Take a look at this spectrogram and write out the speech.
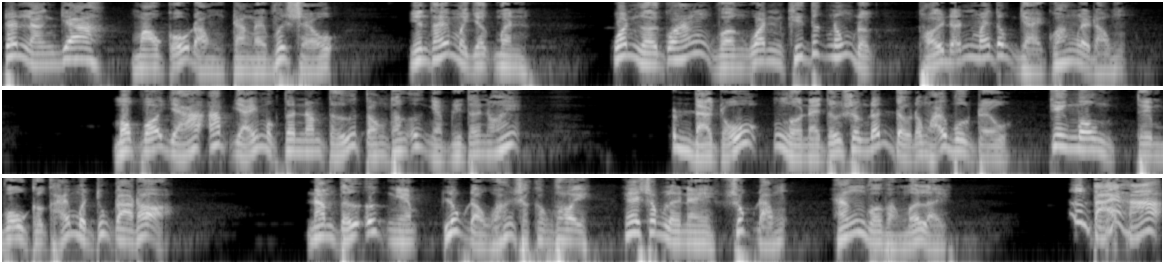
trên làn da màu cổ đồng tràn đầy vết sẹo. Nhìn thấy mà giật mình. Quanh người của hắn vần quanh khí tức nóng đực, thổi đến mái tóc dài của hắn lại động. Một võ giả áp giải một tên nam tử toàn thân ức nhập đi tới nói. Đại chủ, người này tự xưng đến từ Đông Hải Vương Triều, chuyên môn tìm vô cực hải mình chúng ta đó. Nam tử ức nhẹp, lúc đầu hắn sợ không thôi, nghe xong lời này, xúc động, hắn vội vàng mở lời. Tại hạ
